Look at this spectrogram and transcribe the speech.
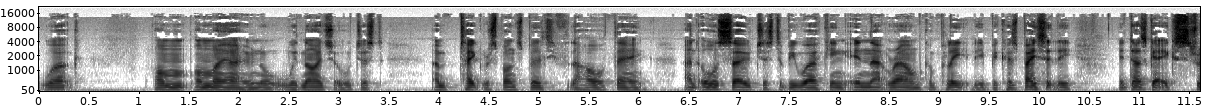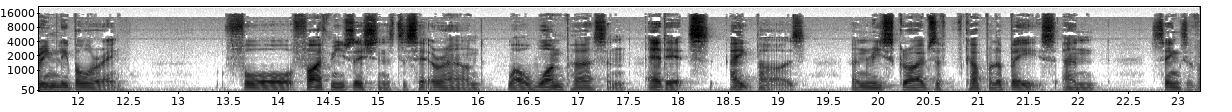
work on on my own or with Nigel, just and take responsibility for the whole thing, and also just to be working in that realm completely. Because basically, it does get extremely boring for five musicians to sit around while one person edits eight bars and rescribes a couple of beats and sings of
